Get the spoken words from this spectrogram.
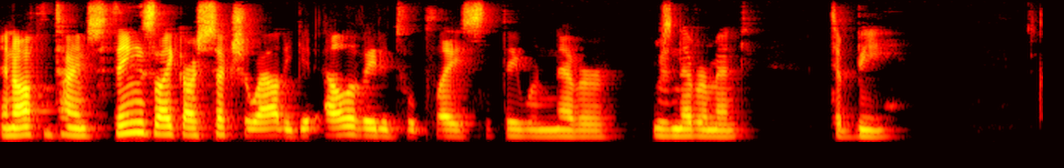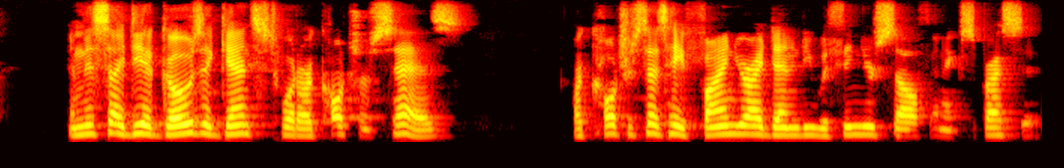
And oftentimes, things like our sexuality get elevated to a place that they were never, was never meant to be. And this idea goes against what our culture says our culture says, hey, find your identity within yourself and express it.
